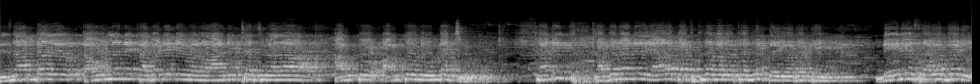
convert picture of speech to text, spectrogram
నిజామాబాద్ టౌన్లోనే కబడ్డీ అనుకో అనుకోని ఉండొచ్చు. కానీ కబడ్డీ అనేది ఆడ బతుకోగలుగుతుంది కాబట్టి నేనే శ్రమపడి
